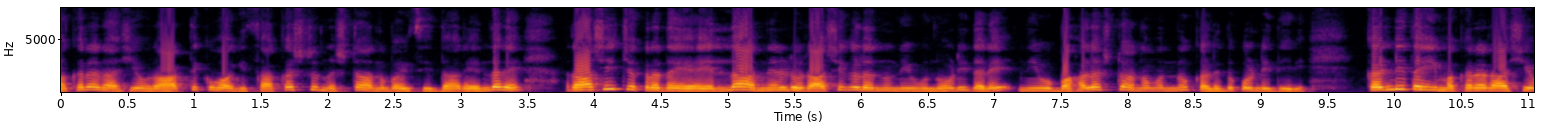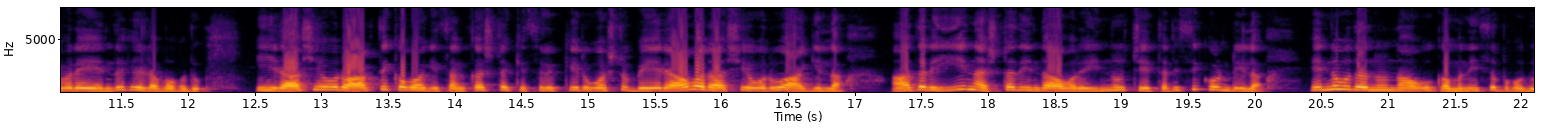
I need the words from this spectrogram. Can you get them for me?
ಮಕರ ರಾಶಿಯವರು ಆರ್ಥಿಕವಾಗಿ ಸಾಕಷ್ಟು ನಷ್ಟ ಅನುಭವಿಸಿದ್ದಾರೆ. ಎಂದರೆ ರಾಶಿ ಚಕ್ರದ ಎಲ್ಲ ಹನ್ನೆರಡು ರಾಶಿಗಳನ್ನು ನೀವು ನೋಡಿದರೆ ನೀವು ಬಹಳಷ್ಟು ಹಣವನ್ನು ಕಳೆದುಕೊಂಡಿದ್ದೀರಿ. ಖಂಡಿತ ಈ ಮಕರ ರಾಶಿಯವರೇ ಎಂದು ಹೇಳಬಹುದು. ಈ ರಾಶಿಯವರು ಆರ್ಥಿಕವಾಗಿ ಸಂಕಷ್ಟಕ್ಕೆ ಸಿಲುಕಿರುವಷ್ಟು ಬೇರ್ಯಾವ ರಾಶಿಯವರೂ ಆಗಿಲ್ಲ. ಆದರೆ ಈ ನಷ್ಟದಿಂದ ಅವರು ಇನ್ನೂ ಚೇತರಿಸಿಕೊಂಡಿಲ್ಲ ಎನ್ನುವುದನ್ನು ನಾವು ಗಮನಿಸಬಹುದು.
